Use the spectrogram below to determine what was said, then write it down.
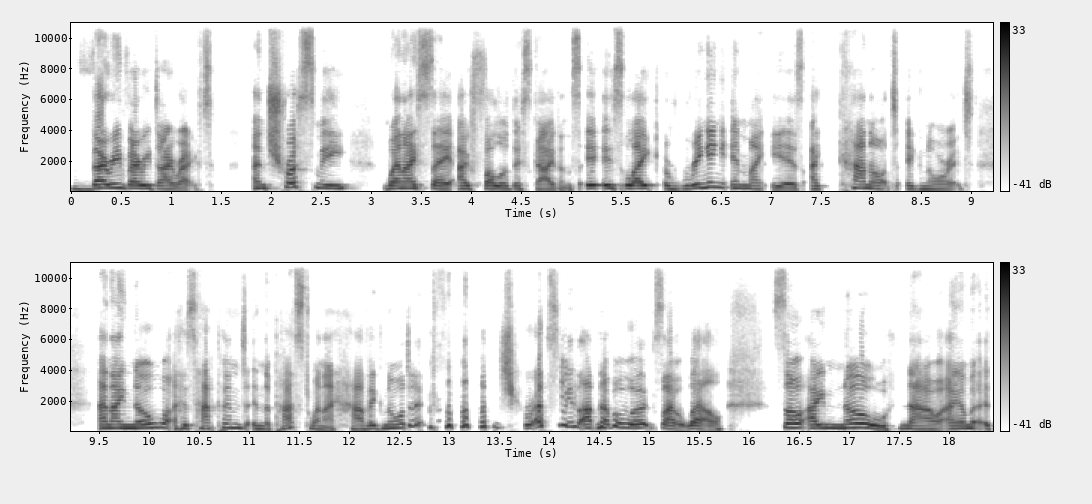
Very very direct. And trust me when I say I follow this guidance. It is like ringing in my ears. I cannot ignore it. And I know what has happened in the past when I have ignored it. Trust me, that never works out well. So I know now I am at a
